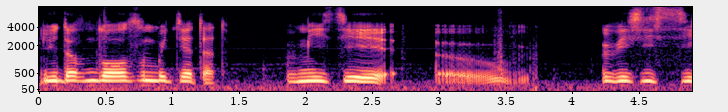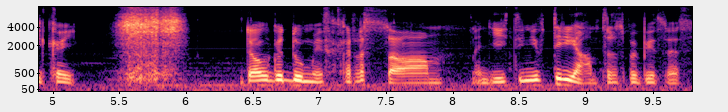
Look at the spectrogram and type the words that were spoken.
и должен быть этот вместе э, вместе с Сикой. Долго думает, хорошо. Надеюсь, ты не в триам сейчас победишь.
